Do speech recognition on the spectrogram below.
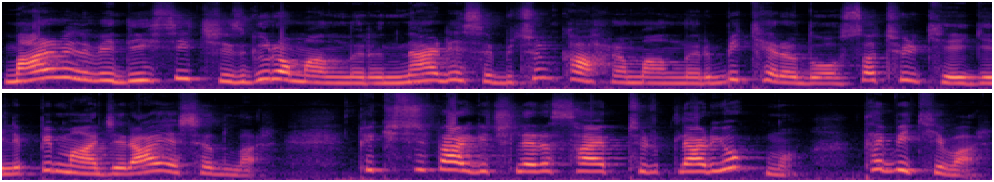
Marvel ve DC çizgi romanların neredeyse bütün kahramanları bir kere de olsa Türkiye'ye gelip bir macera yaşadılar. Peki süper güçlere sahip Türkler yok mu? Tabii ki var.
